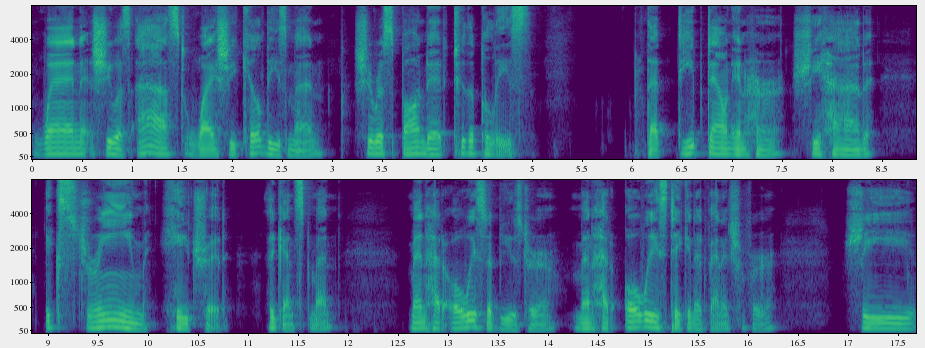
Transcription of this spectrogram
When she was asked why she killed these men, she responded to the police that deep down in her, she had extreme hatred against men. Men had always abused her, men had always taken advantage of her. She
